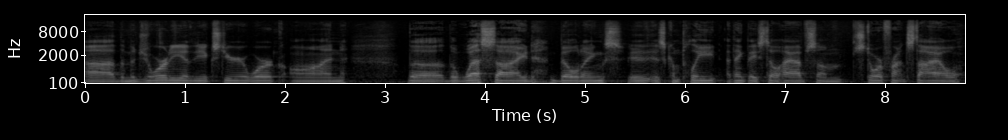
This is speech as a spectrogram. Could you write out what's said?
The majority of the exterior work on the, the west side buildings is, is complete. I think they still have some storefront style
